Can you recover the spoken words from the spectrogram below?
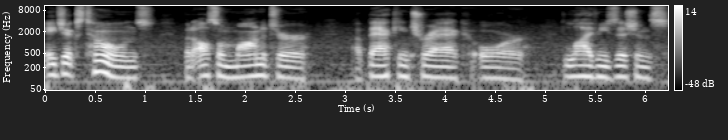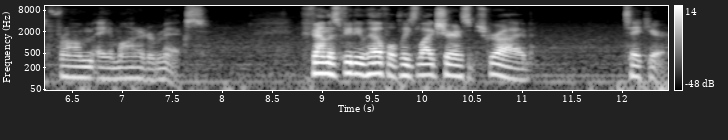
HX tones, but also monitor a backing track or live musicians from a monitor mix. If you found this video helpful, please like, share, and subscribe. Take care.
